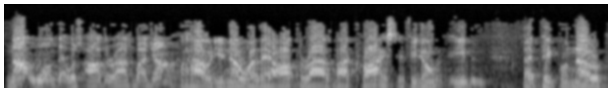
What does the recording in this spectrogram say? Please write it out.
not one that was authorized by John. Well, how would you know whether they're authorized by Christ if you don't even let people know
